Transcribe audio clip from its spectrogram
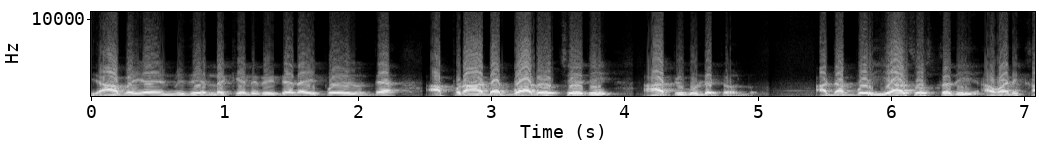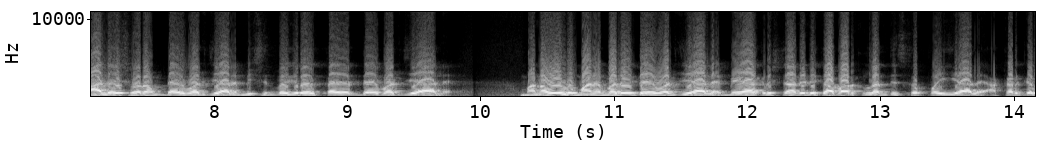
యాభై ఎనిమిది ఏళ్ళకి వెళ్ళి రిటైర్ అయిపోయి ఉంటే అప్పుడు ఆ డబ్బు అది వచ్చేది హ్యాపీగా ఉండేటోళ్ళు ఆ డబ్బు ఇవ్వాల్సి వస్తుంది అవన్నీ కాళేశ్వరం డైవర్ట్ చేయాలి మిషన్ దగ్గర డైవర్ట్ చేయాలి. మన ఊరు మనబడి డైవర్ట్ చేయాలి మేఘా కృష్ణారెడ్డికి ఆ వర్కులను తీసుకుపోయి ఇవ్వాలి అక్కడికి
